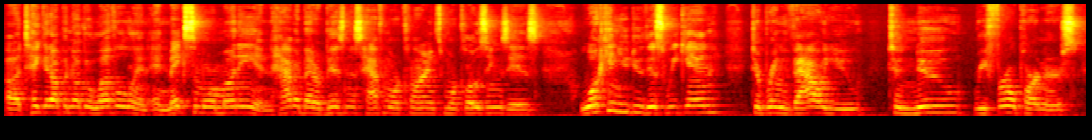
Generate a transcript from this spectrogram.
uh, take it up another level and, and make some more money and have a better business, have more clients, more closings. Is what can you do this weekend to bring value to new referral partners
